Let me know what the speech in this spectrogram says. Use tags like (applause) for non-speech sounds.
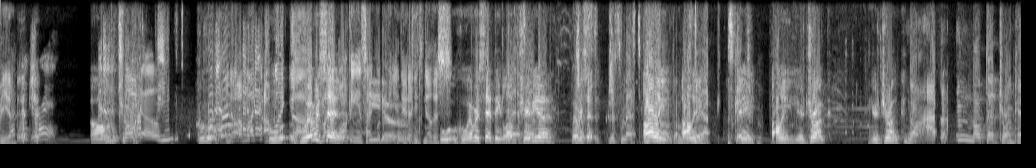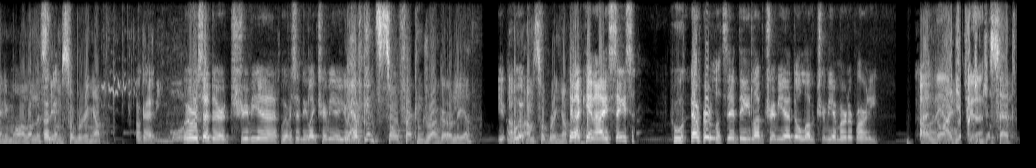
trivia. Let. Oh, Tito. who, (laughs) You I'm like, I'm like, uh, whoever I'm said- like walking encyclopedia, dude. I need to know this. who- whoever said they love Yeah, trivia, whoever just, said, just messed Ollie, around, Ollie, I just get hey, Ollie, you're drunk. You're drunk. No, I'm, I'm not that drunk anymore. Honestly, Okay. I'm sobering up. Okay. Anymore. Whoever said they're trivia, whoever said they like trivia, you Yeah, I've been so fucking drunk earlier. you- I'm, I'm sobering up. Can I, can I say so? (laughs) Whoever said they love trivia, they'll love trivia murder party. I have Oh, no yeah, idea what you that. just said.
